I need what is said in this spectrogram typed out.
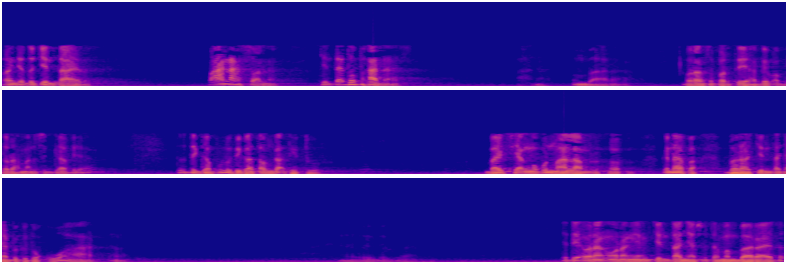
orang jatuh cinta itu. Panas soalnya. Cinta itu panas membara. Orang seperti Habib Abdurrahman Segaf ya. Itu 33 tahun nggak tidur. Baik siang maupun malam. Kenapa? Bara cintanya begitu kuat. Jadi orang-orang yang cintanya sudah membara itu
